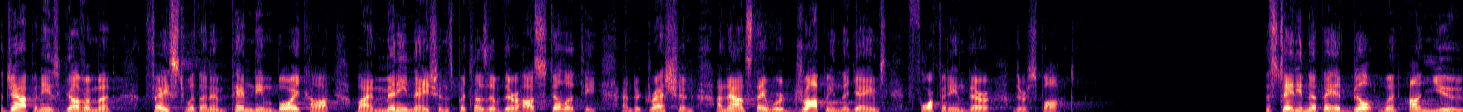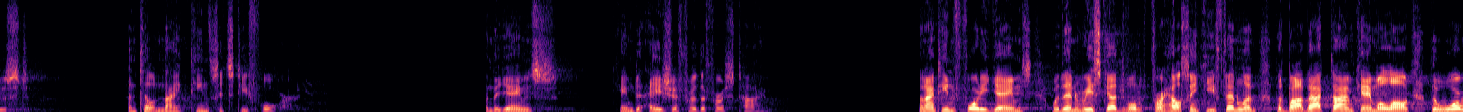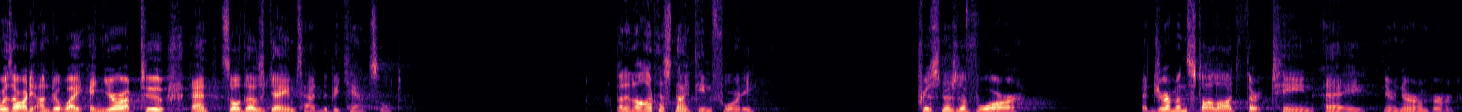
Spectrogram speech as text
The Japanese government, faced with an impending boycott by many nations because of their hostility and aggression, announced they were dropping the games, forfeiting their, their spot. The stadium that they had built went unused until 1964, when the games came to Asia for the first time. The 1940 games were then rescheduled for Helsinki, Finland, but by that time came along, the war was already underway in Europe too, and so those games had to be canceled. But in August 1940, prisoners of war at German Stalag 13A near Nuremberg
